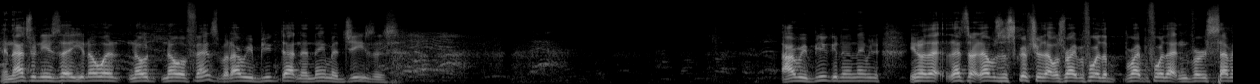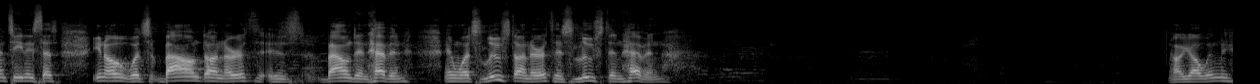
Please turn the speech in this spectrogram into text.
And that's when you say, you know what, no, no offense, but I rebuke that in the name of Jesus. I rebuke it in the name of Jesus. you know that that's that was a scripture that was right before the right before that in verse 17 he says you know what's bound on earth is bound in heaven and what's loosed on earth is loosed in heaven are y'all with me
